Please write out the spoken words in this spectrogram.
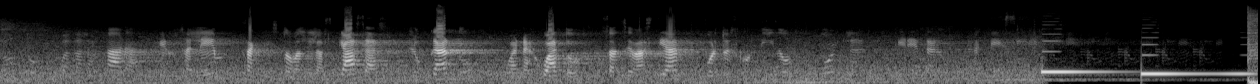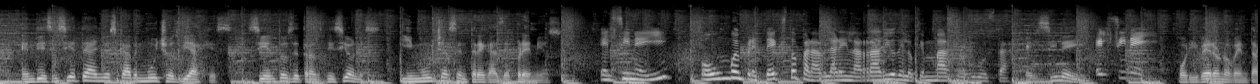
Toronto, Guadalajara, Jerusalén, San Cristóbal de las Casas, Locarno, Guanajuato, San Sebastián, Puerto Escondido, Portland, Querétaro, Annecy. En 17 años caben muchos viajes, cientos de transmisiones y muchas entregas de premios. El cine I o un buen pretexto para hablar en la radio de lo que más nos gusta. El cine I. El cine I. Por Ibero 90.9.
